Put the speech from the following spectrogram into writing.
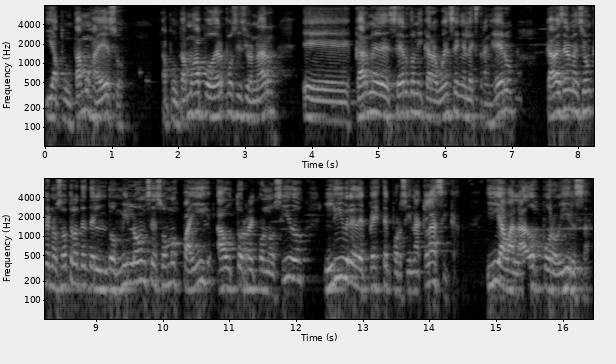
y apuntamos a eso. Apuntamos a poder posicionar eh, carne de cerdo nicaragüense en el extranjero. Cabe hacer mención que nosotros desde el 2011 somos país autorreconocido libre de peste porcina clásica y avalados por OIRSA.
